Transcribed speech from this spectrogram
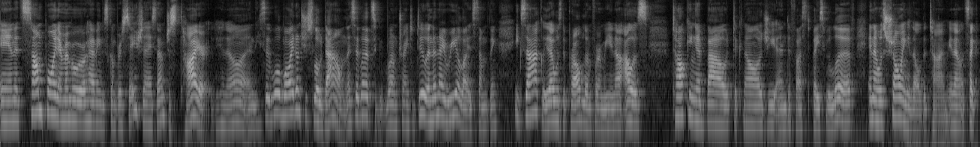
and at some point, I remember we were having this conversation. I said, I'm just tired, you know? And he said, Well, why don't you slow down? I said, Well, that's what I'm trying to do. And then I realized something. Exactly. That was the problem for me. You know, I was talking about technology and the fast pace we live, and I was showing it all the time. You know, it's like,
